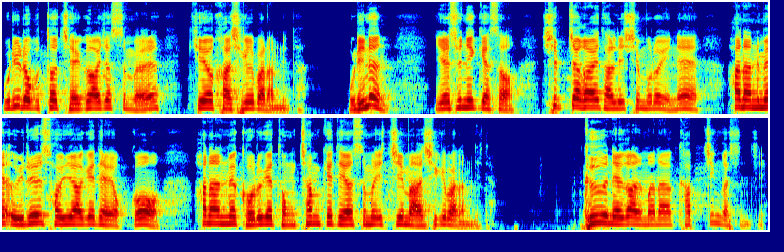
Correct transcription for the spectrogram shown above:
우리로부터 제거하셨음을 기억하시길 바랍니다. 우리는 예수님께서 십자가에 달리심으로 인해 하나님의 의를 소유하게 되었고 하나님의 거룩에 동참케 되었음을 잊지 마시기 바랍니다. 그 은혜가 얼마나 값진 것인지,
